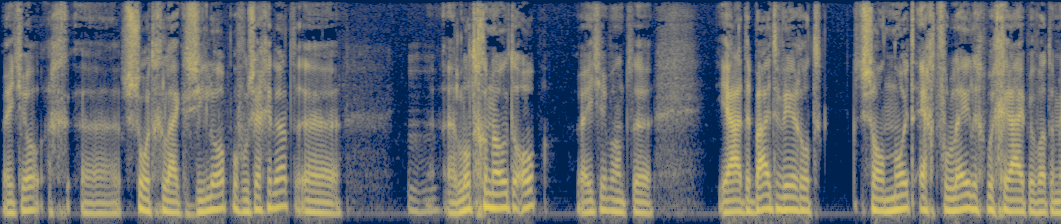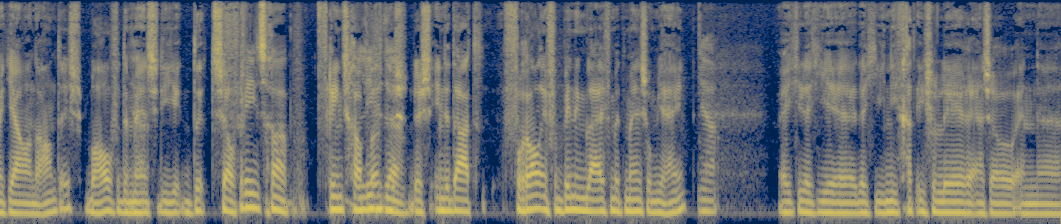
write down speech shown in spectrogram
weet je wel, eh, soortgelijke zielen op, of hoe zeg je dat? Eh, eh, lotgenoten op, weet je, want eh, ja, de buitenwereld zal nooit echt volledig begrijpen wat er met jou aan de hand is. Behalve de mensen die hetzelfde Vriendschap. vriendschappen. Liefde. Dus, dus inderdaad, vooral in verbinding blijven met mensen om je heen. Ja. Weet je, dat je dat je, je niet gaat isoleren en zo. En eh,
